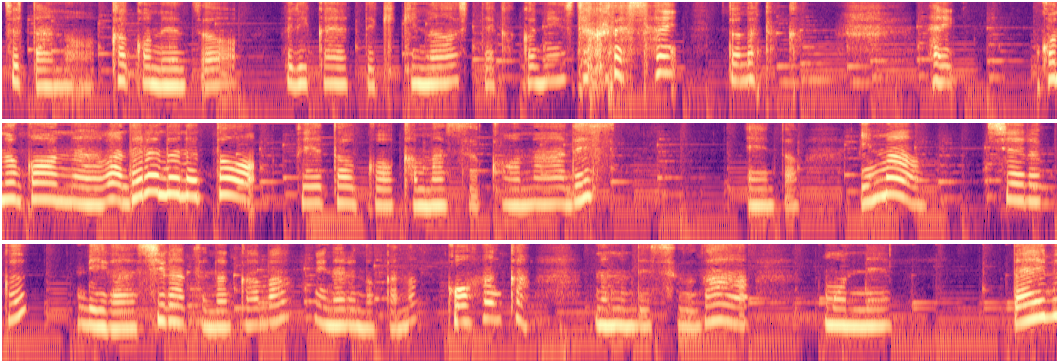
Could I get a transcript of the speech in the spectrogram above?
ちょっとあの、過去のやつを振り返って聞き直して確認してください。どなたか。はい。このコーナーは、だらだらと、ペユトークをかますコーナーです。えっ、ー、と、今、収録日が4月半ばになるのかな？後半か。なのですが、もうね、だいぶ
